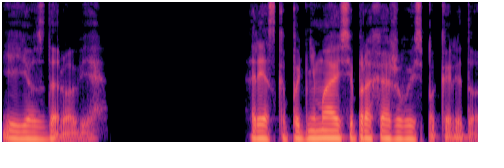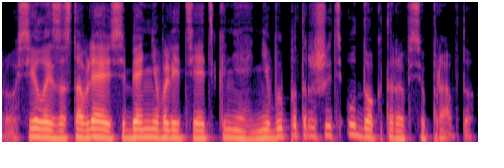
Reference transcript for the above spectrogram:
ее здоровье. Резко поднимаюсь и прохаживаюсь по коридору. Силой заставляю себя не влететь к ней, не выпотрошить у доктора всю правду.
